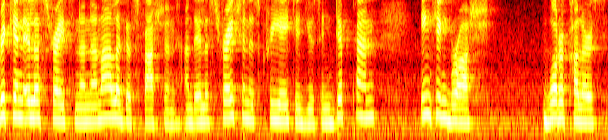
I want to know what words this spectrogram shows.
Rikin illustrates in an analogous fashion, and the illustration is created using dip pen, inking brush, watercolors,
